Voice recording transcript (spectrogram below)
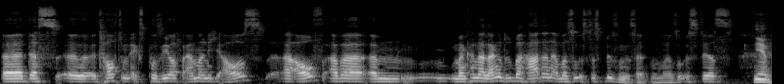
äh, das äh, taucht im Exposé auf einmal nicht aus, äh, auf, aber ähm, man kann da lange drüber hadern, aber so ist das Business halt nun mal. So ist das, yeah.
